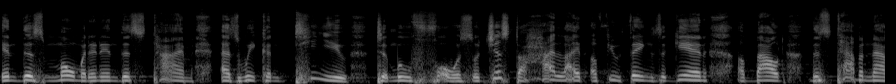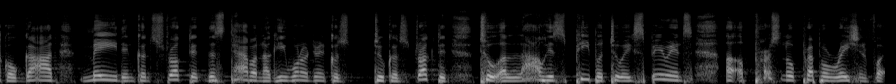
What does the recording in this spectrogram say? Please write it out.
in this moment and in this time as we continue to move forward. So, just to highlight a few things again about this tabernacle, God made and constructed this tabernacle. He wanted to to construct it to allow his people to experience a, personal preparation for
